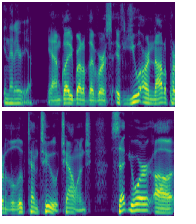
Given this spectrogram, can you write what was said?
in that area. Yeah, I'm glad you brought up that verse. If you are not a part of the Luke 10 2 challenge, set your uh,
